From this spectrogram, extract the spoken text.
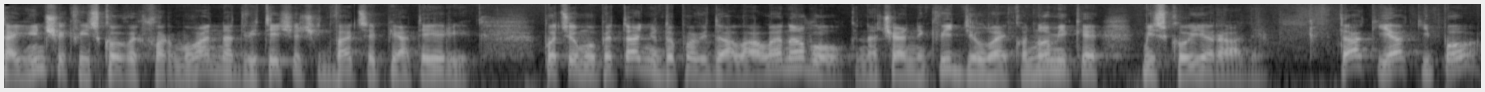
та інших військових формувань на 2025 рік. По цьому питанню доповідала Олена Вовк, начальник відділу економіки міської ради. Так як і по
